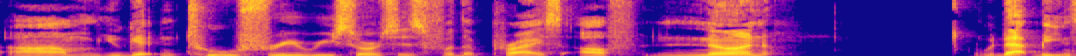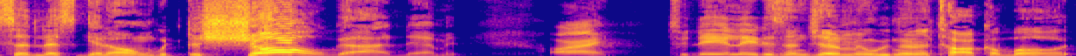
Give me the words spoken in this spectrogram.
Um, you getting two free resources for the price of none. With that being said, let's get on with the show. God damn it. All right. Today, ladies and gentlemen, we're going to talk about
